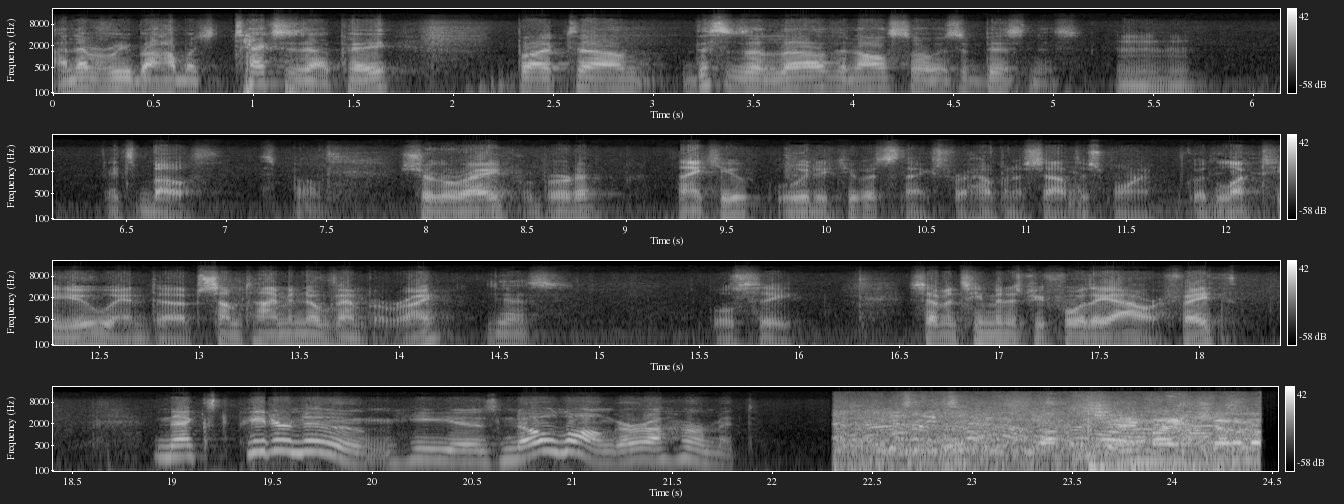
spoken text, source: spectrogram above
I never read about how much taxes I pay, but um, this is a love and also it's a business. Mm-hmm. It's both. It's both. Sugar Ray, Roberto, thank you. Louis DeCubas, thanks for helping us out this morning. Good luck to you, and uh, sometime in November, right? Yes. We'll see. 17 minutes before the hour. Faith? Next, Peter Noone. He is no longer a hermit. Hey, Mike, shut him up.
